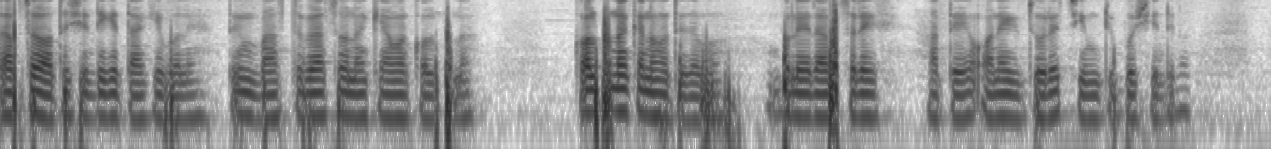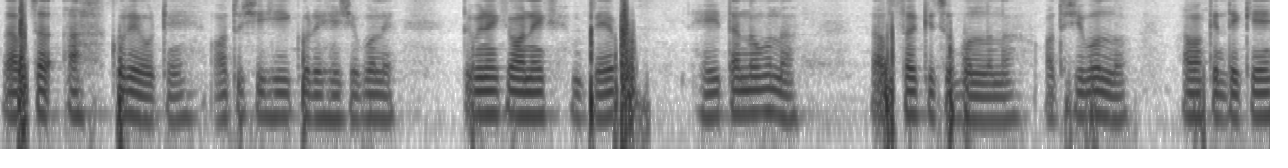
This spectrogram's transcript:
রাফসার অতসীর দিকে তাকিয়ে বলে, তুমি বাস্তবে আছো নাকি আমার কল্পনা? কল্পনা কেন হতে যাব? বলে রাফসারের হাতে অনেক জোরে চিমটি বসিয়ে দিল। রাফসার আহ করে ওঠে, অতসী হি করে হেসে বলে, তুমি নাকি অনেক ব্রেভ হেই তার নমুনা? রাফসার কিছু বলল না। অতসী বলল, আমাকে দেখে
